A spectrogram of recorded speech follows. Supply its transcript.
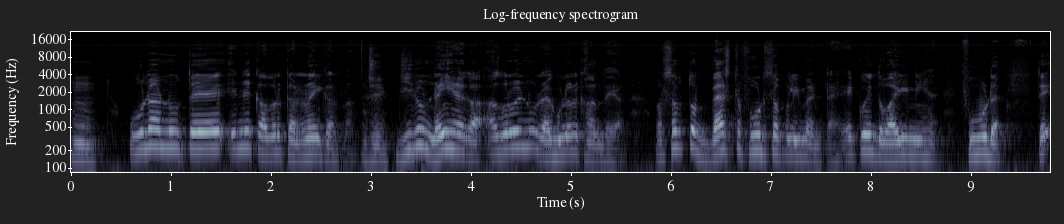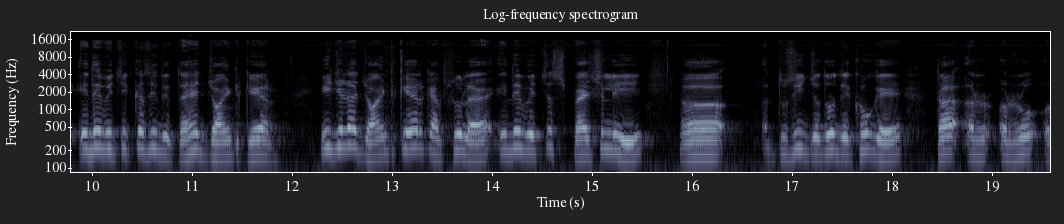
ਹੂੰ। ਉਹਨਾਂ ਨੂੰ ਤੇ ਇਹਨੇ ਕਵਰ ਕਰਨਾ ਹੀ ਕਰਨਾ। ਜਿਹਨੂੰ ਨਹੀਂ ਹੈਗਾ ਅਗਰ ਉਹ ਇਹਨੂੰ ਰੈਗੂਲਰ ਖਾਂਦੇ ਆ ਔਰ ਸਭ ਤੋਂ ਬੈਸਟ ਫੂਡ ਸਪਲੀਮੈਂਟ ਹੈ। ਇਹ ਕੋਈ ਦਵਾਈ ਨਹੀਂ ਹੈ ਫੂਡ ਹੈ। ਤੇ ਇਹਦੇ ਵਿੱਚ ਇੱਕ ਅਸੀਂ ਦਿੱਤਾ ਹੈ ਜੁਆਇੰਟ ਕੇਅਰ ਇਹ ਜਿਹੜਾ ਜੁਆਇੰਟ ਕੇਅਰ ਕੈਪਸੂਲ ਹੈ, ਇਹਦੇ ਵਿੱਚ ਸਪੈਸ਼ਲੀ ਤੁਸੀਂ ਜਦੋਂ ਦੇਖੋਗੇ ਤਾਂ ਰੋ- ਰੋ-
